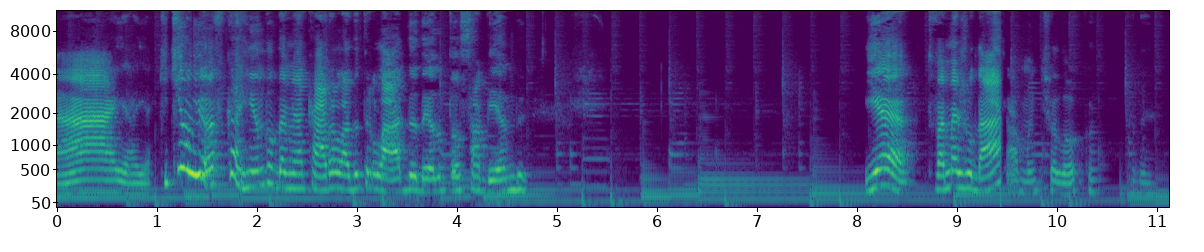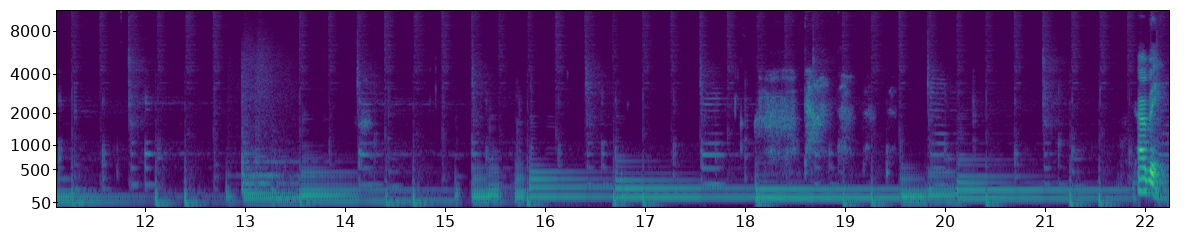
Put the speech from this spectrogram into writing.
Ai, ai, ai. O que, que o Ian fica rindo da minha cara lá do outro lado? daí Eu não tô sabendo. Ian, tu vai me ajudar? Tá muito louco. Tá bem.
